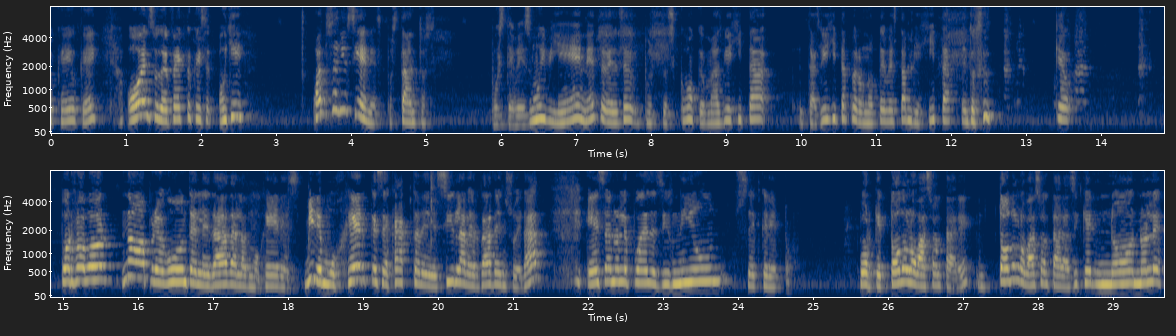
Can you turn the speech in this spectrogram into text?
ok, ok. O en su defecto que dicen, oye, ¿cuántos años tienes? Pues tantos. Pues te ves muy bien, ¿eh? Te ves, pues como que más viejita, estás viejita, pero no te ves tan viejita. Entonces, Por favor, no pregunte la edad a las mujeres. Mire, mujer que se jacta de decir la verdad en su edad, esa no le puede decir ni un secreto. Porque todo lo va a soltar, ¿eh? Todo lo va a soltar. Así que no, no le,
